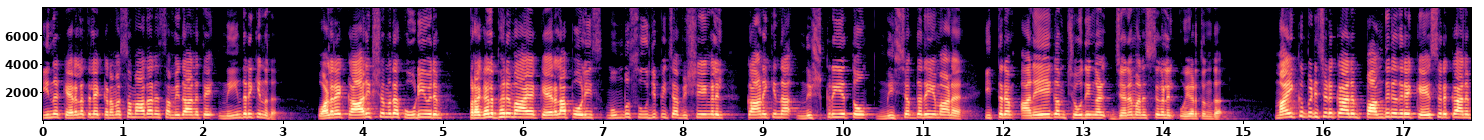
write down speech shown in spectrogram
ഇന്ന് കേരളത്തിലെ ക്രമസമാധാന സംവിധാനത്തെ നിയന്ത്രിക്കുന്നത്? വളരെ കാര്യക്ഷമത കൂടിയവരും പ്രഗത്ഭരുമായ കേരള പോലീസ് മുമ്പ് സൂചിപ്പിച്ച വിഷയങ്ങളിൽ കാണിക്കുന്ന നിഷ്ക്രിയത്വവും നിശബ്ദതയുമാണ് ഇത്തരം അനേകം ചോദ്യങ്ങൾ ജനമനസ്സുകളിൽ ഉയർത്തുന്നത്. മൈക്ക് പിടിച്ചെടുക്കാനും പന്തിനെതിരെ കേസെടുക്കാനും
